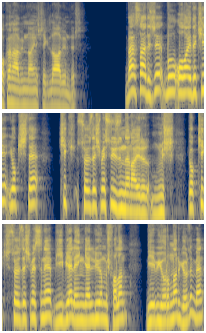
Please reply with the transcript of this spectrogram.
Okan abim de aynı şekilde abimdir. Ben sadece bu olaydaki yok işte kick sözleşmesi yüzünden ayrılmış. Yok kick sözleşmesini BBL engelliyormuş falan diye bir yorumlar gördüm. Ben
